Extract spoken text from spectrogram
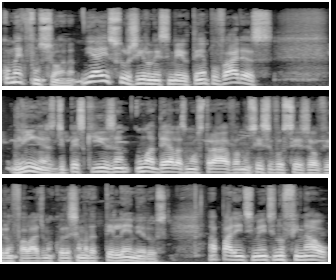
como é que funciona? E aí surgiram nesse meio tempo várias linhas de pesquisa. Uma delas mostrava, não sei se vocês já ouviram falar de uma coisa chamada telêmeros. Aparentemente, no final,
